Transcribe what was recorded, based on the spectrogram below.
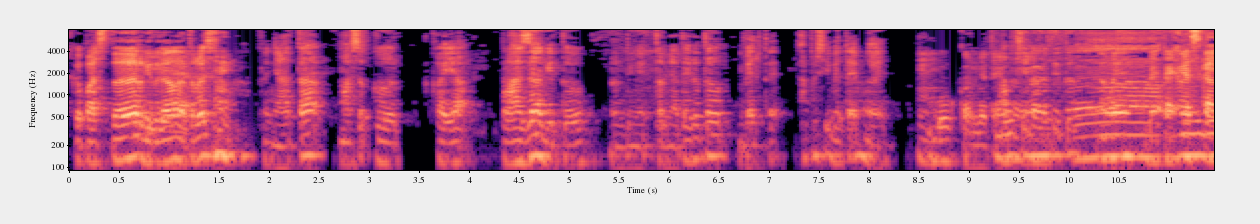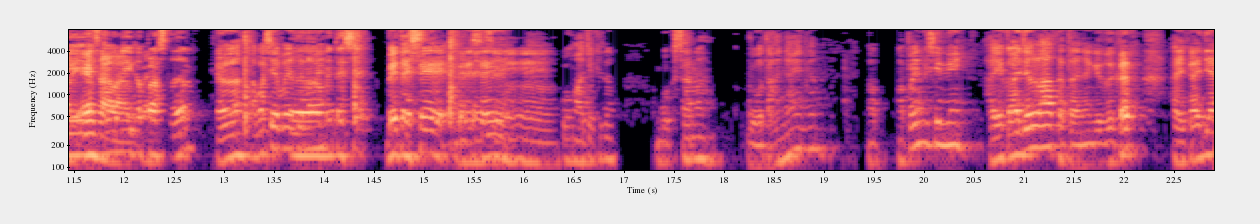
ke pasteur gitu kan. Terus ternyata masuk ke kayak plaza gitu. Dan ternyata- itu tuh BT apa sih BTM enggak ya? Bukan BTM apa sih namanya itu? Eh, namanya BTS yang kali, eh, salah. ke plaster ya, apa sih apa itu eh, namanya? BTC BTC BTC gue ngajak gitu. Gue ke sana gue tanyain kan. "Ngap- ngapain di sini? Hayuk aja lah katanya gitu kan. Hayuk aja.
